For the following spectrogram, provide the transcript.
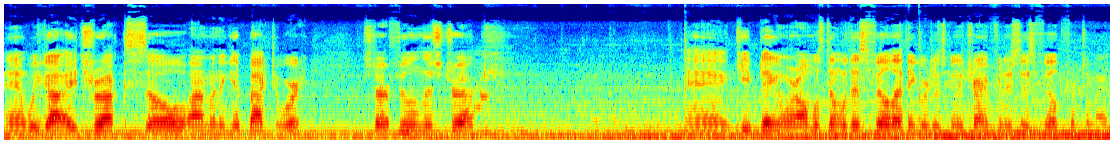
And we got a truck, so I'm gonna get back to work, start filling this truck, and keep digging. We're almost done with this field. I think we're just gonna try and finish this field for tonight.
